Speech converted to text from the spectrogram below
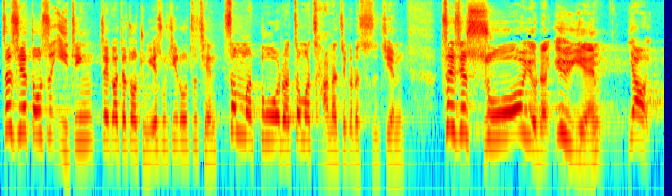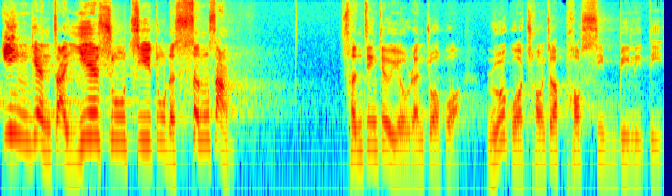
这些都是已经这个叫做主耶稣基督之前这么多的这么长的这个的时间，这些所有的预言要应验在耶稣基督的身上，曾经就有人做过。如果从这个 possibility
